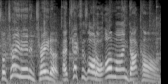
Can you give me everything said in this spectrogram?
So trade in and trade up at TexasAutoOnline.com.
